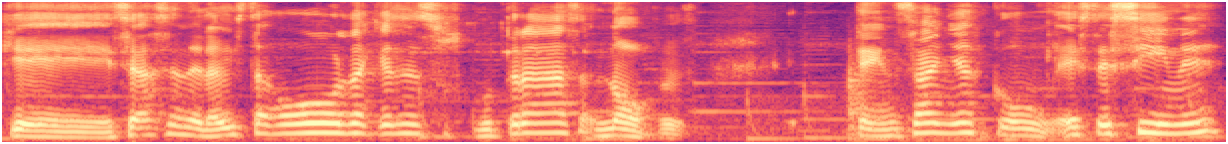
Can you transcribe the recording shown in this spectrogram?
que se hacen de la vista gorda, que hacen sus cutras. No, pues, te ensañas con este cine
